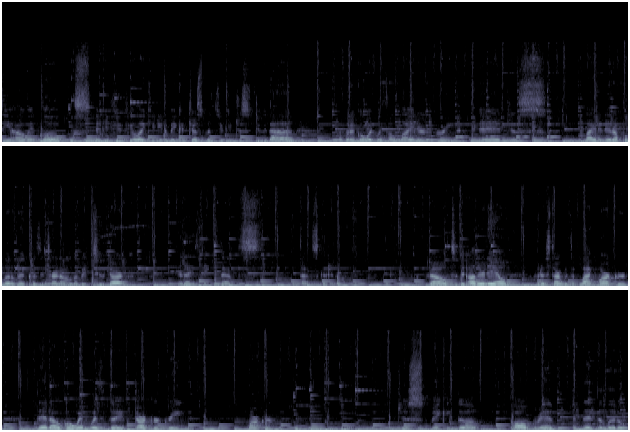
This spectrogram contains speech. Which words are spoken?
see how it looks, and if you feel like you need to make adjustments, you can just do that. I'm gonna go in with a lighter green and just lighten it up a little bit because it turned out a little bit too dark and I think that's that's good enough. Now to the other nail, I'm going to start with the black marker, then I'll go in with the darker green marker, just making the palm rib and then the little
